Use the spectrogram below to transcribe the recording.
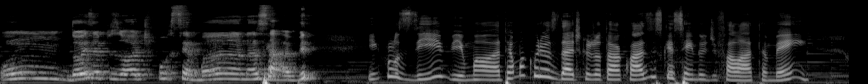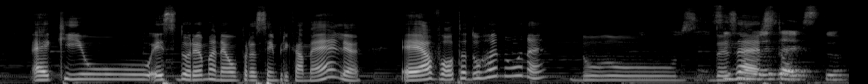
Um, dois episódios por semana, sabe? Inclusive, uma- até uma curiosidade que eu já tava quase esquecendo de falar também é que o, esse dorama, né, o Pra Sempre Camélia, é a volta do Hanu, né? Do, do Sim, exército. Do exército.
